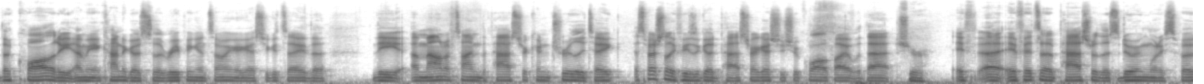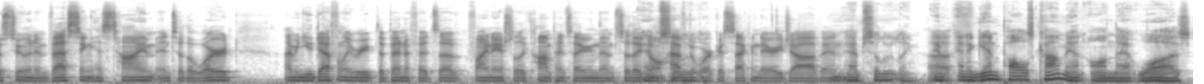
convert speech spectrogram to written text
the quality, I mean, it kind of goes to the reaping and sowing, I guess you could say the the amount of time the pastor can truly take, especially if he's a good pastor. I guess you should qualify it with that Sure. if uh, if it's a pastor that's doing what he's supposed to and investing his time into the word, I mean, you definitely reap the benefits of financially compensating them so they don't have to work a secondary job and Absolutely. Uh, and, and again, Paul's comment on that was,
